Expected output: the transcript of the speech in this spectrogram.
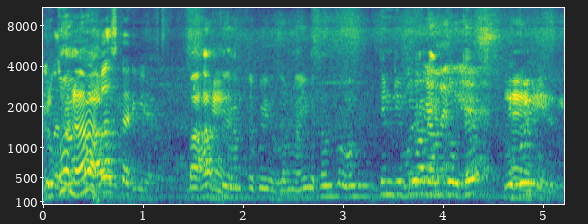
रुको ना। बाहर से हमसे कोई मतलब नहीं बस हम तीन ड्यूटी वाले हम लोग थे कोई।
